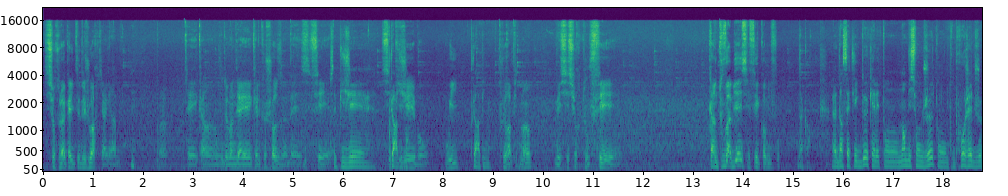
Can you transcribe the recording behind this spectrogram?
C'est surtout la qualité des joueurs qui est agréable. Voilà. C'est quand vous demandez quelque chose, ben, c'est fait. C'est pigé C'est pigé, bon, oui, plus rapidement. plus rapidement, mais c'est surtout fait. Quand tout va bien, c'est fait comme il faut. D'accord. Euh, Dans cette Ligue 2, quelle est ton ambition de jeu, ton, ton projet de jeu?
